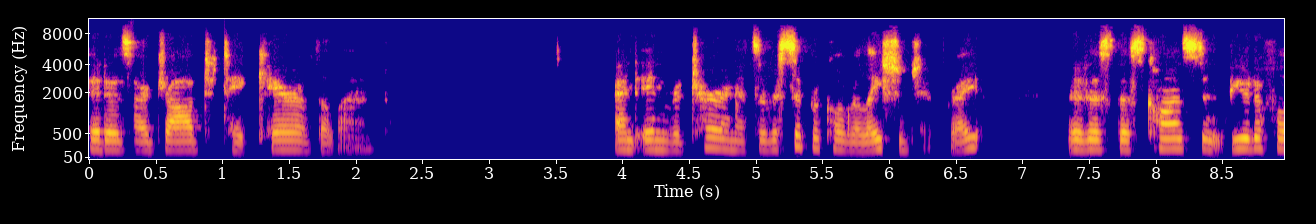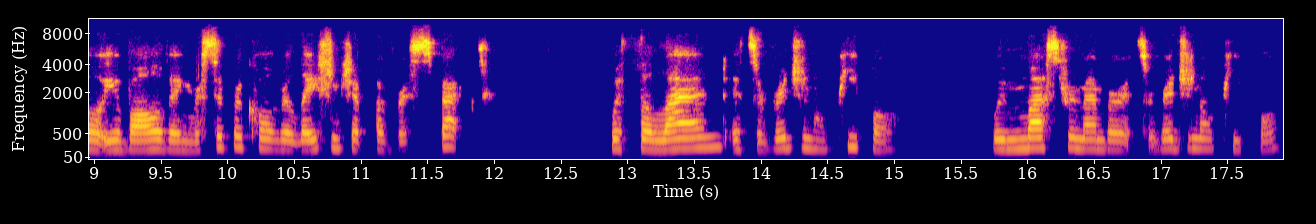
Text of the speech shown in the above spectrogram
It is our job to take care of the land. And in return, it's a reciprocal relationship, right? It is this constant, beautiful, evolving, reciprocal relationship of respect with the land, its original people. We must remember its original people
